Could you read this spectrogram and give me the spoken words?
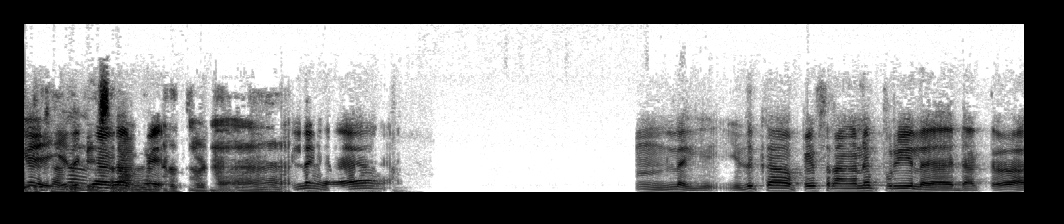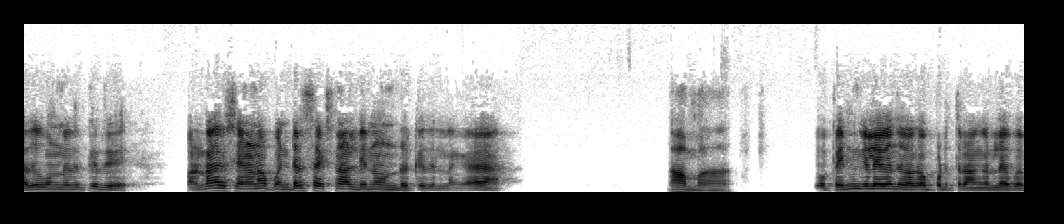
எதுக்காக பேசுறாங்கன்றத விட இல்லைங்க. ம். இல்ல. எதுக்காக பேசுறாங்கன்னே புரியல டாக்டர். அது ஒண்ணு இருக்குது. ரெண்டாவது விஷயம் என்னன்னா இப்போ இன்டர்செக்ஷனாலிட்டின்னு ஒன்று இருக்குது இல்லைங்க. ஆமா. இப்போ பெண்களே வந்து வகைப்படுத்துறாங்கல்ல. இப்போ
